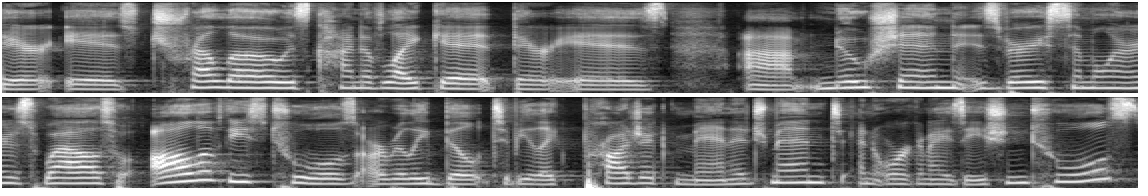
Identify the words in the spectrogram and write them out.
there is Trello is kind of like it. There is um, Notion is very similar as well. So all of these tools are really built to be like project management and organization tools.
